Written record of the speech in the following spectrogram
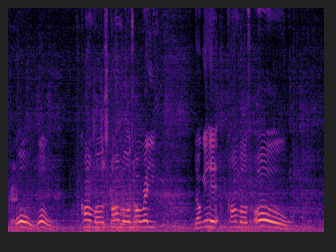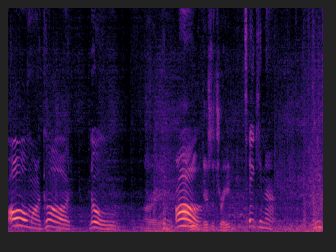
Okay. Whoa, whoa. Combos, combos already. Don't get hit. Combos. Oh. Oh my god. No. All right. Oh, Ooh, there's the trade. taking that. He's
